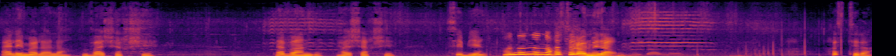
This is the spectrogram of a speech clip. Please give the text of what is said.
Allez Malala, va chercher. Lavande, va chercher. C'est bien. Oh non, non, non, reste là, Olmeda. Restez là?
